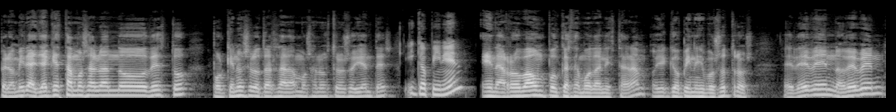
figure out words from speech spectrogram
Pero mira, ya que estamos hablando de esto, ¿por qué no se lo trasladamos a nuestros oyentes ¿Y qué opinen? en arroba un podcast de moda en Instagram? Oye, ¿qué opináis vosotros? Eh, ¿Deben, no deben?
